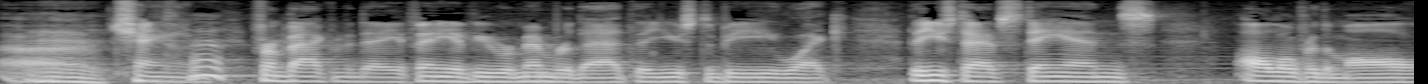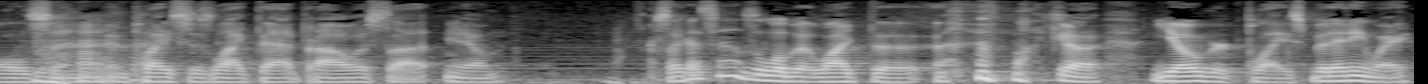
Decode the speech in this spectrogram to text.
uh, chain from back in the day. If any of you remember that, they used to be like they used to have stands all over the malls and, and places like that. But I always thought, you know, it's like that sounds a little bit like the like a yogurt place. But anyway,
